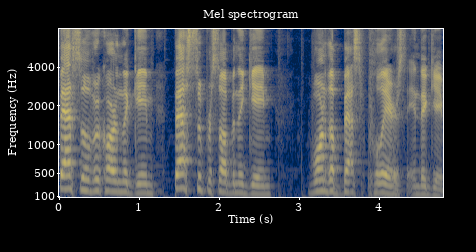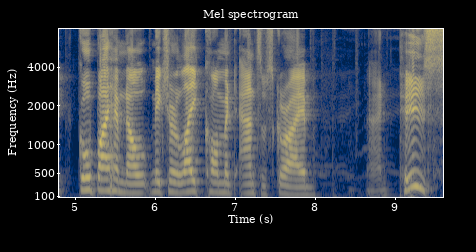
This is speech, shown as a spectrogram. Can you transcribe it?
Best silver card in the game. Best super sub in the game. One of the best players in the game. Go buy him now. Make sure to like, comment, and subscribe. And peace.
